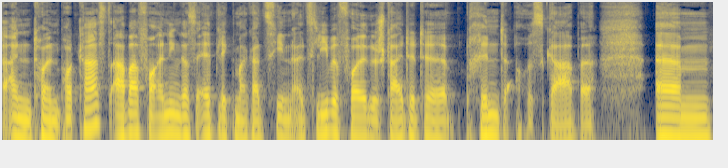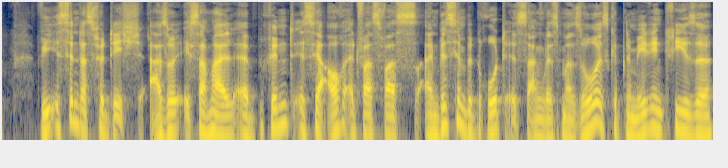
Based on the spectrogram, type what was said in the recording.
einen tollen Podcast, aber vor allen Dingen das Elbblick-Magazin als liebevoll gestaltete Printausgabe. Ähm, wie ist denn das für dich? Also ich sag mal, äh, Print ist ja auch etwas, was ein bisschen bedroht ist, sagen wir es mal so. Es gibt eine Medienkrise,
